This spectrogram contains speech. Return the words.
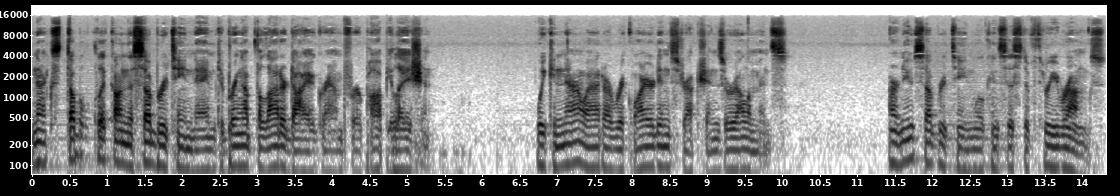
Next, double-click on the subroutine name to bring up the ladder diagram for population. We can now add our required instructions or elements. Our new subroutine will consist of three rungs,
